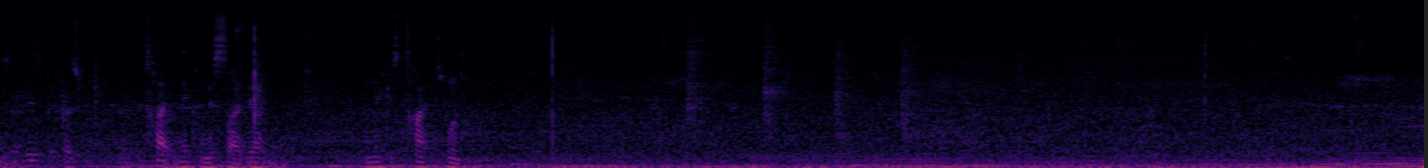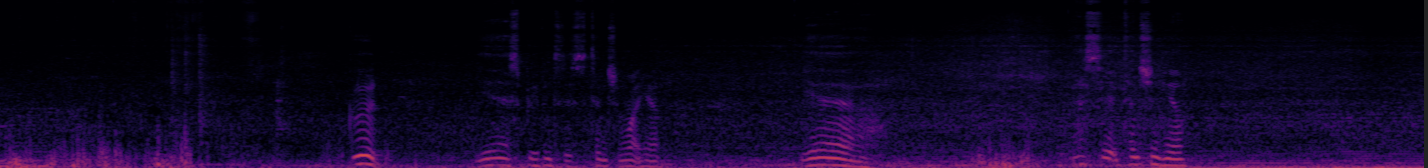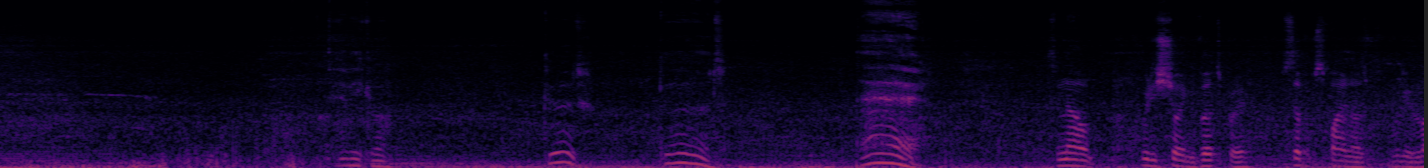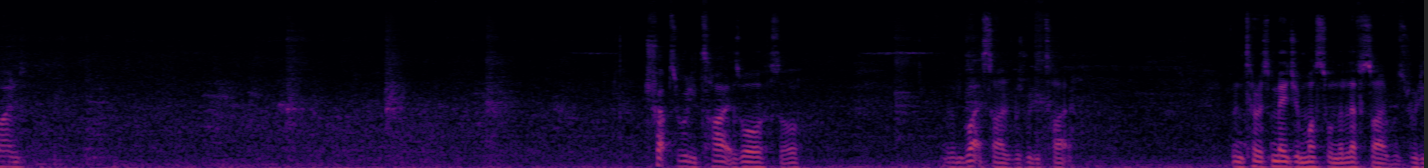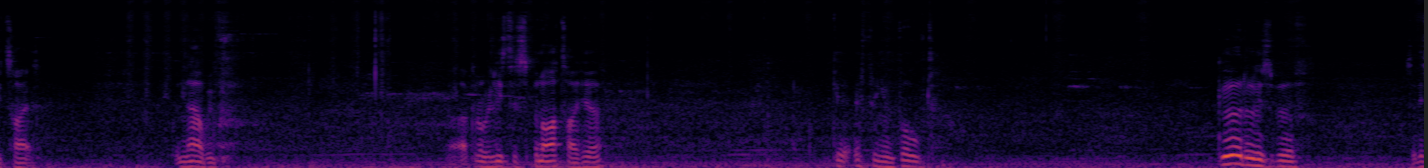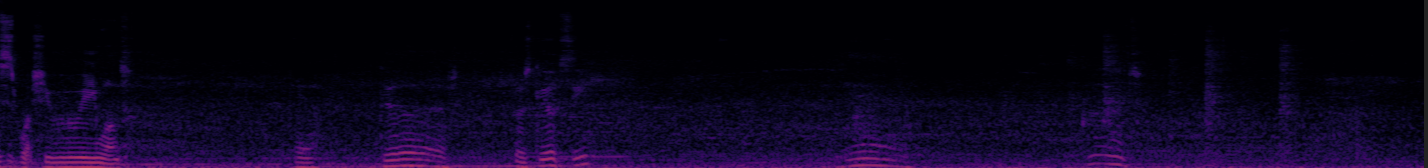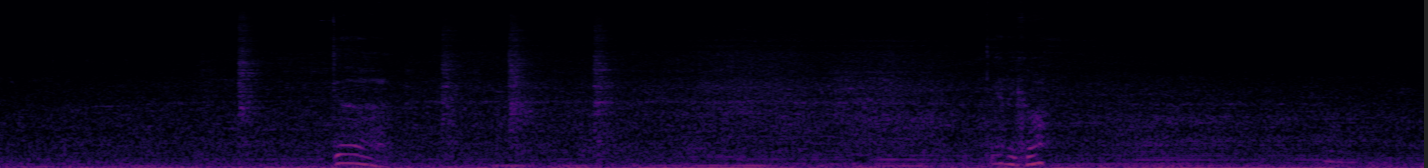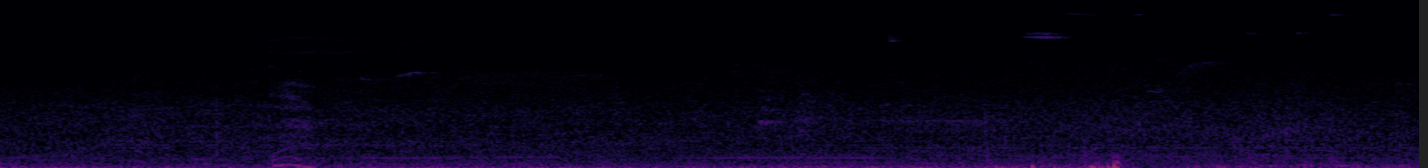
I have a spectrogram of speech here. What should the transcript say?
So Elizabeth has a tight neck on this side here. Her neck is tight as one. Good. Yes, breathe into this tension right here. Yeah. That's it, tension here. There we go. Good. Good. There. So now, really showing the vertebrae. Cervical spine is really aligned. Traps really tight as well, so the right side was really tight. The teres major muscle on the left side was really tight. But now we've can release the spinata here. Get everything involved. Good, Elizabeth. So this is what she really wants. Yeah. Good. Feels good, see? Yeah. Good. Good. There we go. Yeah.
